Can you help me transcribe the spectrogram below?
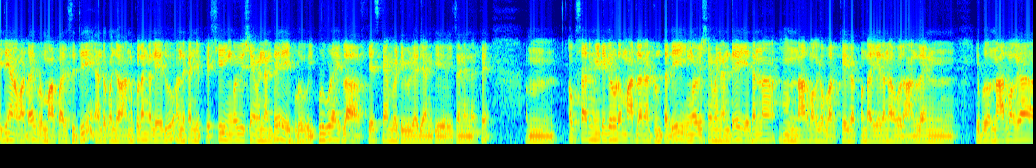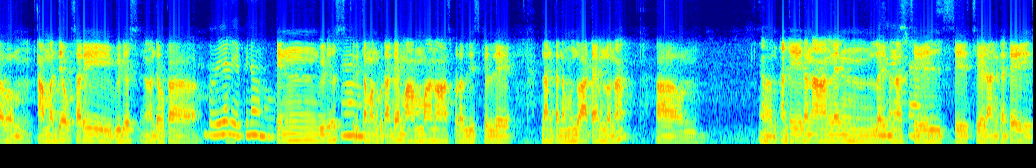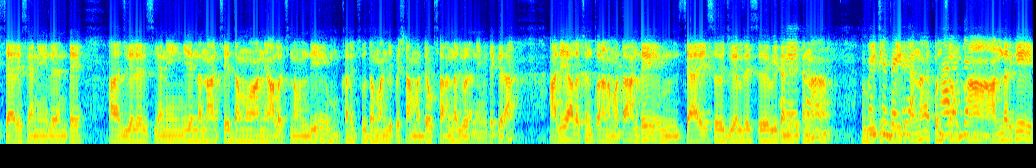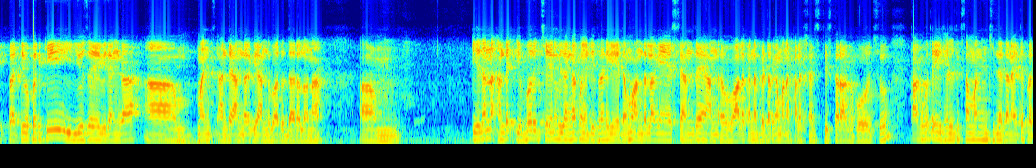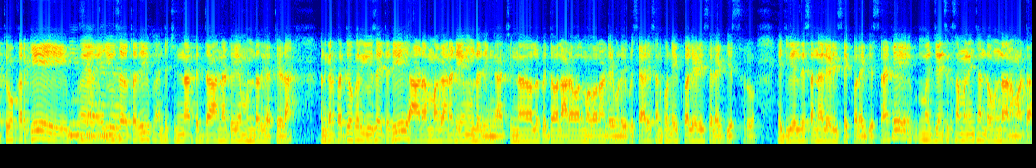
ఇది అనమాట ఇప్పుడు మా పరిస్థితి అంటే కొంచెం అనుకూలంగా లేదు. అందుకని చెప్పేసి ఇంకో విషయం ఏంటంటే ఇప్పుడు ఇప్పుడు కూడా ఇట్లా ఫేస్ క్యామ్ పెట్టి వీడియో చేయడానికి రీజన్ ఏంటంటే ఒకసారి మీ దగ్గర కూడా మాట్లాడినట్టు ఉంటుంది. ఇంకో విషయం ఏంటంటే ఏదన్నా నార్మల్గా వర్కే కాకుండా ఏదైనా ఆన్లైన్ ఇప్పుడు నార్మల్గా ఆ మధ్య ఒకసారి వీడియోస్ అంటే ఒక టెన్ వీడియోస్ క్రితం అనుకుంటా. అంటే మా అమ్మను హాస్పిటల్ తీసుకెళ్ళే దానికన్నా ముందు ఆ టైంలోన అంటే ఏదన్నా ఆన్లైన్లో ఏదైనా సేల్స్ చేయడానికి అంటే శారీస్ కానీ లేదంటే జ్యువెలరీస్ కానీ ఏదన్నా చేద్దాము అనే ఆలోచన ఉంది. కానీ చూద్దాం అని చెప్పేసి ఆ మధ్య ఒకసారి అన్న చూడండి మీ దగ్గర. అదే ఆలోచనతో అనమాట అంటే శారీస్ జ్యువెలరీస్ వీటన్నిటికన్నా వీటి వీటికన్నా కొంచెం అందరికీ ప్రతి ఒక్కరికి యూజ్ అయ్యే విధంగా మంచి అంటే అందరికీ అందుబాటు ధరలోన ఏదన్నా అంటే ఎవ్వరు చేయని విధంగా కొంచెం డిఫరెంట్గా చేద్దాము. అందరిలాగా చేస్తే అంతే అంద- వాళ్ళకన్నా బెటర్గా మన కలెక్షన్స్ తీసుకురాకపోవచ్చు. కాకపోతే ఈ హెల్త్కి సంబంధించిన ఏదైనా అయితే ప్రతి ఒక్కరికి యూజ్ అవుతుంది. అంటే చిన్న పెద్ద అన్నట్టు ఏం ఉండదు కదా తేడా. అందుకని ప్రతి ఒక్కరికి యూజ్ అవుతుంది. ఆడ మగ అన్నట్టు ఏమి ఉండదు ఇంకా చిన్నవాళ్ళు పెద్దవాళ్ళు ఆడవాళ్ళు మగవాళ్ళు అంటే ఏమి ఉండదు. ఇప్పుడు శారీస్ అనుకోండి ఎక్కువ లేడీస్ లైక్ చేస్తారు. ఈ జ్యువెలరీస్ అన్న లేడీస్ ఎక్కువ లైక్ చేస్తారు. అంటే జెంట్స్కి సంబంధించి అంత ఉండదు అనమాట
